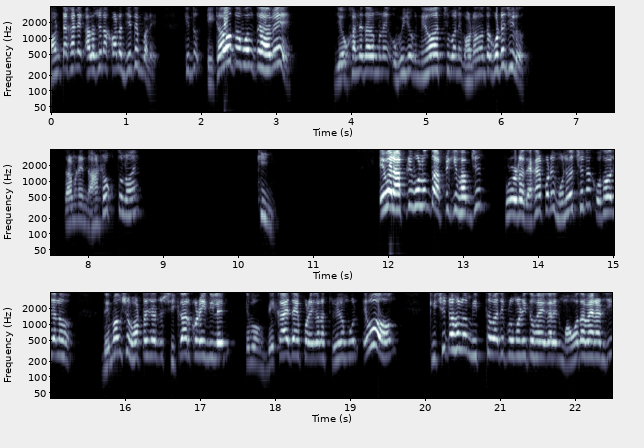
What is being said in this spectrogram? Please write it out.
ঘন্টাখানেক আলোচনা করা যেতে পারে, কিন্তু এটাও তো বলতে হবে যে ওখানে তার মানে অভিযোগ নেওয়া হচ্ছে মানে ঘটনা তো ঘটেছিল। তার মানে নাটক তো নয়। কি? এবার আপনি বলুন তো, আপনি কি ভাবছেন? পুরোটা দেখার পরে মনে হচ্ছে না কোথাও যেন দেবাংশ ভট্টাচার্য স্বীকার করেই নিলেন এবং বেকায়দায় পড়ে গেল তৃণমূল এবং কিছুটা হলো মিথ্যাবাদী প্রমাণিত হয়ে গেলেন মমতা ব্যানার্জি।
